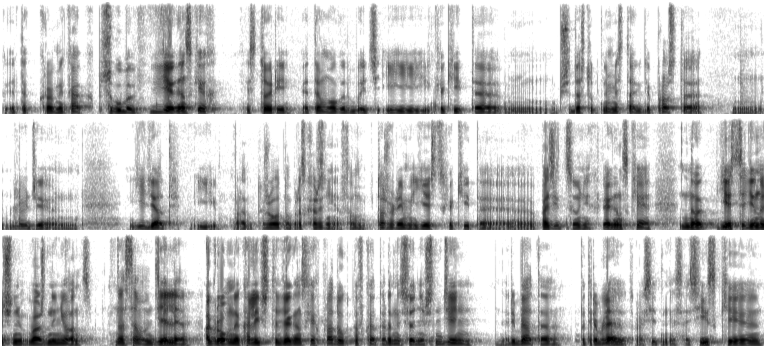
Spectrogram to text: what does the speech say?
Это кроме как сугубо веганских историй, это могут быть и какие-то общедоступные места, где просто люди едят и продукты животного происхождения. В то же время есть какие-то э, позиции у них веганские. Но есть один очень важный нюанс. На самом деле огромное количество веганских продуктов, которые на сегодняшний день ребята потребляют, растительные сосиски,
